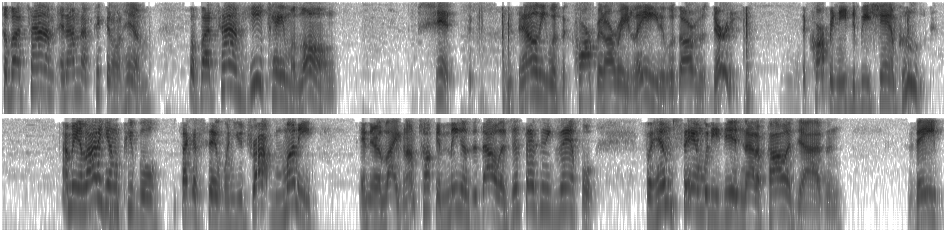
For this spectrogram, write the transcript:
So by the time, and I'm not picking on him, but by the time he came along, shit, not only was the carpet already laid, it was already it was dirty. The carpet needed to be shampooed. I mean, a lot of young people, like I said, when you drop money in their life, and I'm talking millions of dollars, just as an example, for him saying what he did, not apologizing, they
